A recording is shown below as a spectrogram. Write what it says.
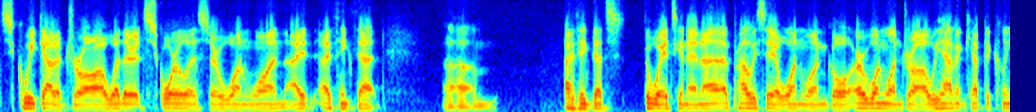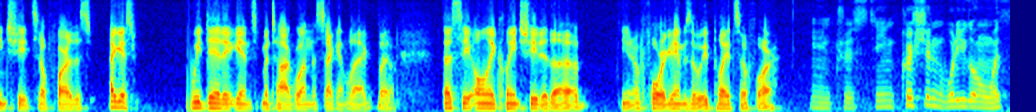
squeak out a draw, whether it's scoreless or one one. I I think that um, I think that's the way it's gonna end. I'd probably say a one one goal or one one draw. We haven't kept a clean sheet so far. This I guess we did against Motagua in the second leg, but that's the only clean sheet of the you know four games that we played so far. Interesting, Christian. What are you going with?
